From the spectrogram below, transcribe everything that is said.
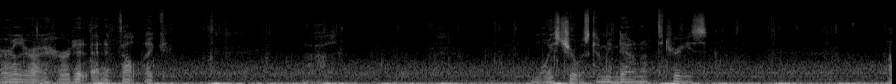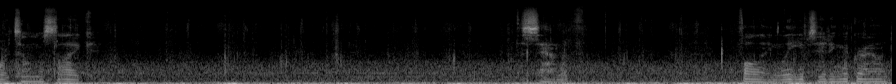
earlier I heard it and it felt like moisture was coming down off the trees. Or it's almost like the sound of falling leaves hitting the ground.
